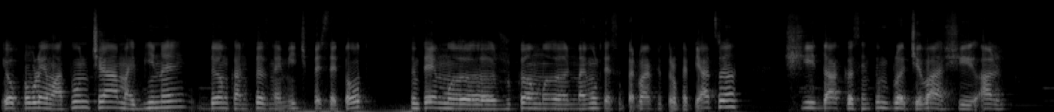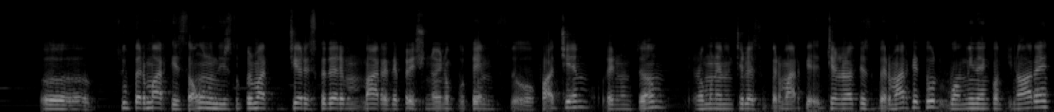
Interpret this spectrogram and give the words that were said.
e o problemă. Atunci, mai bine, dăm cantități mai mici peste tot. Suntem, uh, jucăm în mai multe supermarketuri pe piață și dacă se întâmplă ceva și alt uh, supermarket sau unul din supermarket cere scădere mare de preț și noi nu putem să o facem, renunțăm, rămânem în cele supermarket, celelalte supermarketuri, vom vinde în continuare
